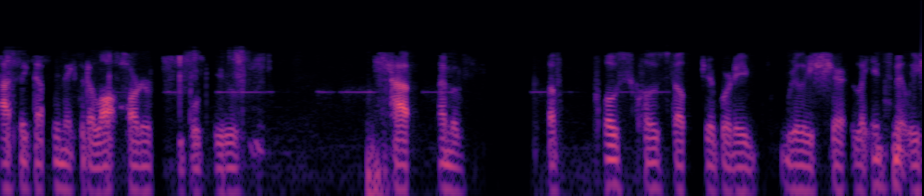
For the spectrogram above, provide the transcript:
I think definitely makes it a lot harder for people to have time of of close, close fellowship where they really share, like intimately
